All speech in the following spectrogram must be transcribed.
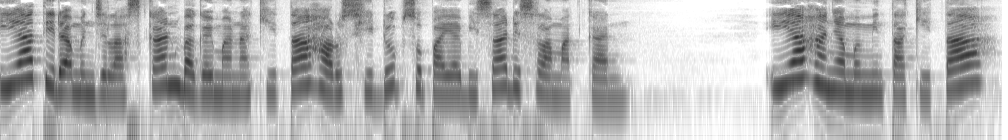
Ia tidak menjelaskan bagaimana kita harus hidup supaya bisa diselamatkan. Ia hanya meminta kita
